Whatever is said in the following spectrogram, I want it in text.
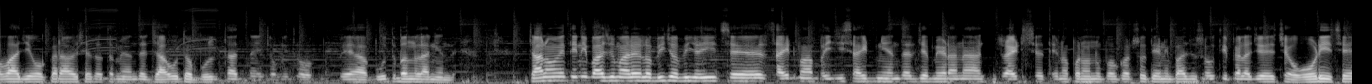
અવાજ એવો કરાવે છે તો તમે અંદર જાવ તો ભૂલતા જ નહીં. તો મિત્રો ભૂત બંગલાની અંદર ચાલો હવે તેની બાજુમાં રહેલો બીજો બીજો એ છે સાઈડમાં, બીજી સાઈડની અંદર જે મેળાના રાઇડ છે તેનો પણ અનુભવ કરશું. તેની બાજુ સૌથી પહેલાં જોઈએ છે હોળી છે,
